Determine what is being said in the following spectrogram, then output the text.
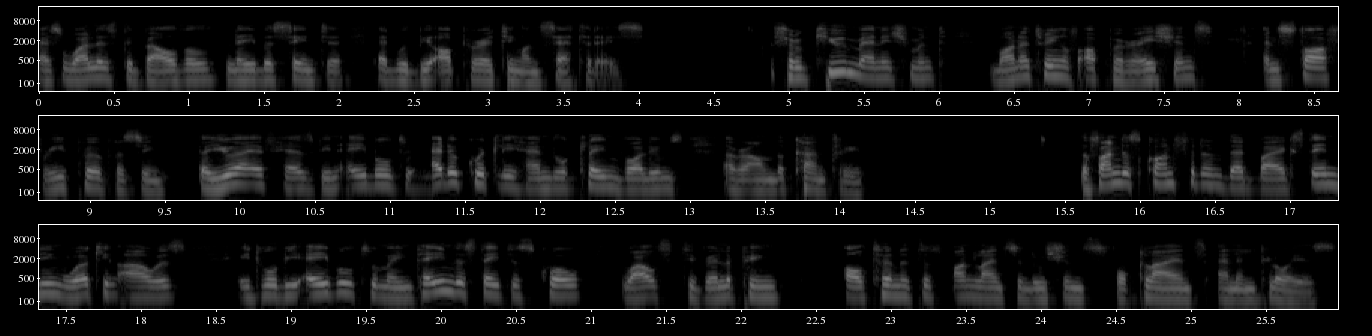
as well as the Bellville Labour Centre that would be operating on Saturdays. Through queue management, monitoring of operations, and staff repurposing, the UIF has been able to adequately handle claim volumes around the country. The fund is confident that by extending working hours, it will be able to maintain the status quo whilst developing alternative online solutions for clients and employers.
